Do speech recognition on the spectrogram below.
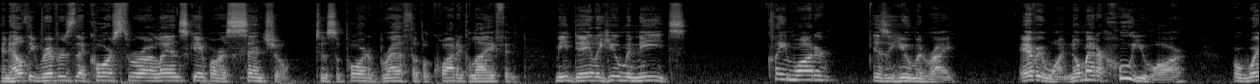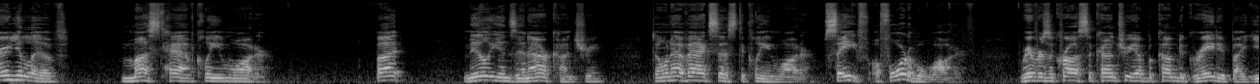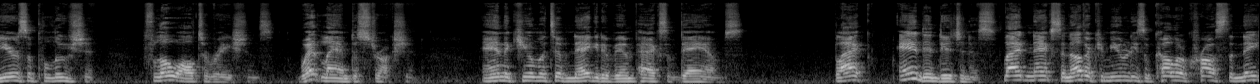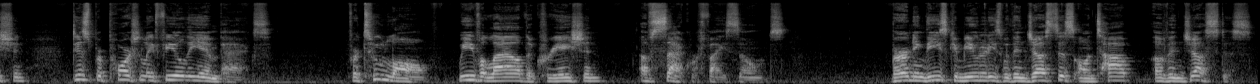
and healthy rivers that course through our landscape are essential to support a breadth of aquatic life and meet daily human needs. Clean water is a human right. Everyone, no matter who you are or where you live, must have clean water. But millions in our country don't have access to clean water, safe, affordable water. Rivers across the country have become degraded by years of pollution, flow alterations, wetland destruction, and the cumulative negative impacts of dams. Black and Indigenous, Latinx, and other communities of color across the nation disproportionately feel the impacts. For too long, we've allowed the creation of sacrifice zones, burdening these communities with injustice on top of injustice.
